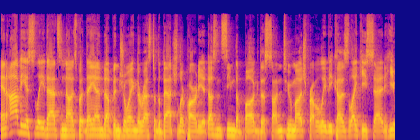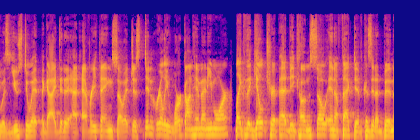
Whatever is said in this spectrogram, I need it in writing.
And obviously, that's nuts, but they end up enjoying the rest of the bachelor party. It doesn't doesn't seem to bug the son too much, probably because, like he said, he was used to it. The guy did it at everything, so it just didn't really work on him anymore. Like the guilt trip had become so ineffective because it had been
